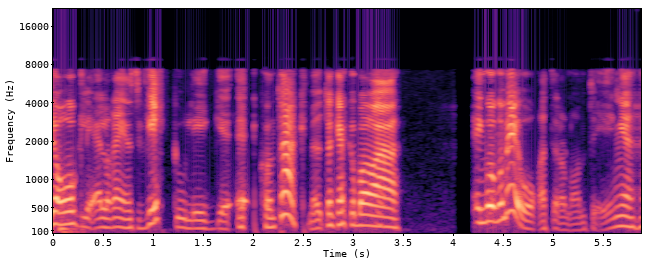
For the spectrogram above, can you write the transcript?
daglig eller ens veckolig eh, kontakt med utan kanske bara en gång om året eller någonting. Mm.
